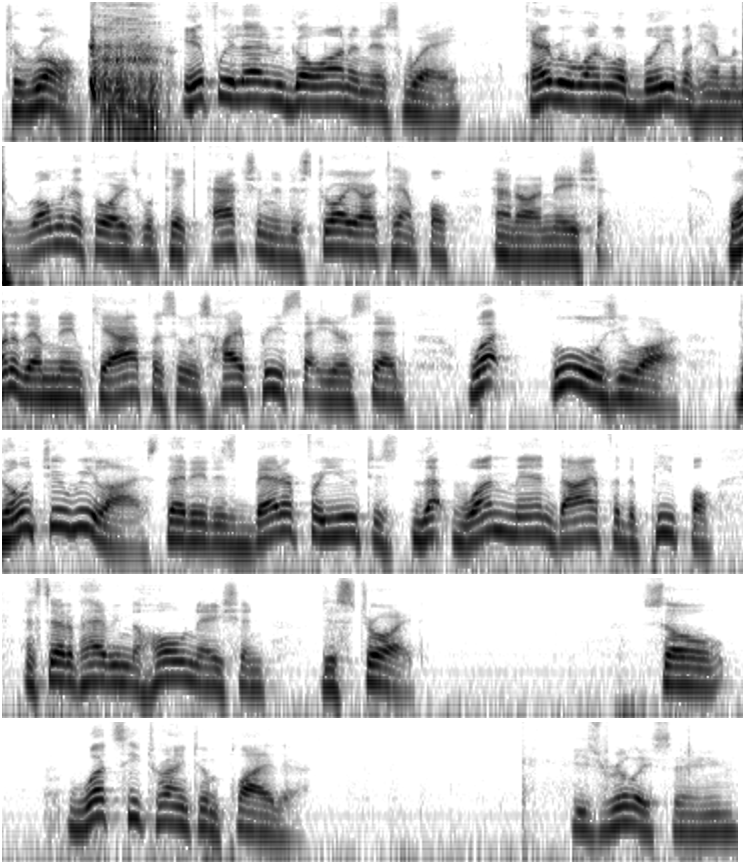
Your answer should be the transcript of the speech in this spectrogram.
to Rome. if we let him go on in this way, everyone will believe in him, and the Roman authorities will take action and destroy our temple and our nation. One of them, named Caiaphas, who was high priest that year, said, What fools you are! Don't you realize that it is better for you to let one man die for the people instead of having the whole nation destroyed? So, what's he trying to imply there? He's really saying,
